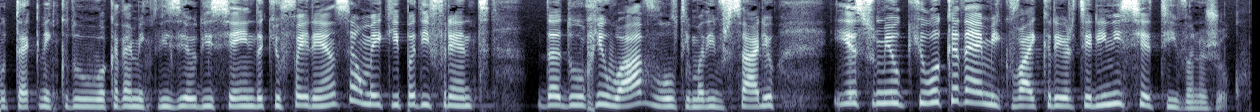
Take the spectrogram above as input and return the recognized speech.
O técnico do Académico de Viseu disse ainda que o Feirense é uma equipa diferente da do Rio Ave, o último adversário, e assumiu que o Académico vai querer ter iniciativa no jogo.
